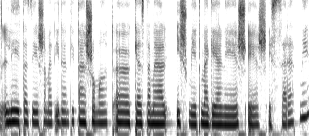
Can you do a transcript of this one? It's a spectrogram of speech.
létezésemet, identitásomat ö, kezdem el ismét megélni és, és, és szeretni,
